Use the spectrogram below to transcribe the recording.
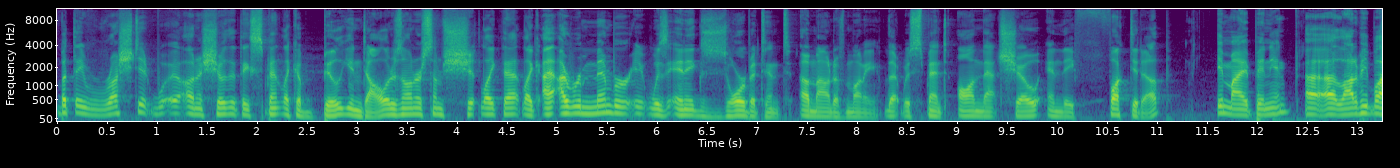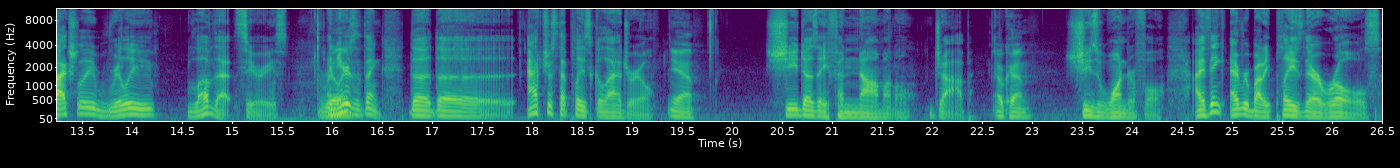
but they rushed it on a show that they spent like a billion dollars on or some shit like that. Like I, I remember it was an exorbitant amount of money that was spent on that show, and they fucked it up. In my opinion, uh, a lot of people actually really love that series. And here's the thing: the the actress that plays Galadriel, Yeah. she does a phenomenal job. Okay. She's wonderful. I think everybody plays their roles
